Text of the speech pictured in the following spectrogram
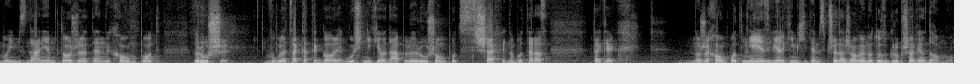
moim zdaniem, to, że ten HomePod ruszy. W ogóle ta kategoria, głośniki od Apple ruszą pod strzechy, no bo teraz tak jak no, że HomePod nie jest wielkim hitem sprzedażowym, no to z grubsza wiadomo.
